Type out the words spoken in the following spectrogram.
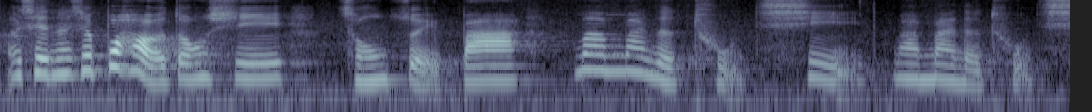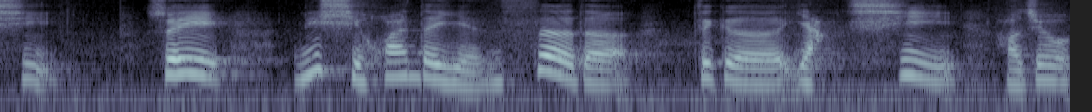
而且那些不好的东西从嘴巴慢慢的吐气，慢慢的吐气。所以你喜欢的颜色的。这个氧气好，就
